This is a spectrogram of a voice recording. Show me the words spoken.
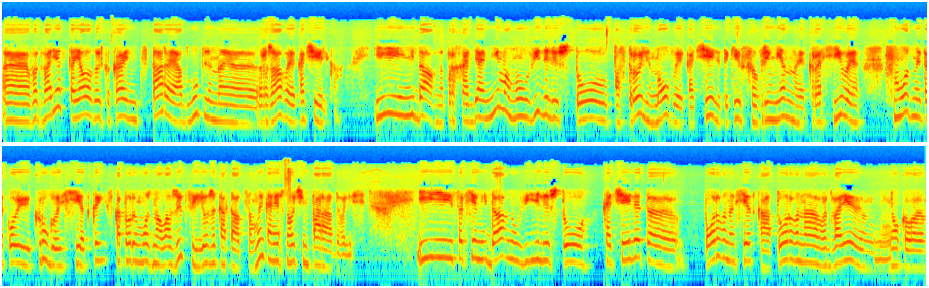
э, во дворе стояла только какая-нибудь старая, облупленная, ржавая качелька – и недавно, проходя мимо, мы увидели, что построили новые качели, такие современные, красивые, с модной такой круглой сеткой, в которой можно ложиться и лежа кататься. Мы, конечно, очень порадовались. И совсем недавно увидели, что качели это порвана сетка, оторвана во дворе около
